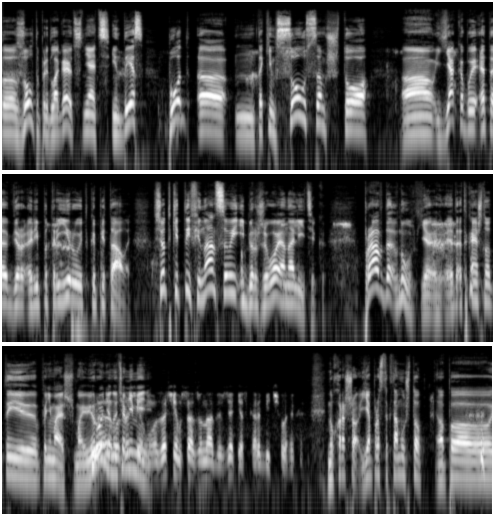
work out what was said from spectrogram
а, золото предлагают снять НДС под а, м, таким соусом, что якобы это репатриирует капиталы. Все-таки ты финансовый и биржевой аналитик. Правда, ну, я, это, это, конечно, ты понимаешь мою иронию, да, но тем зачем, не менее. Зачем сразу надо взять и оскорбить человека? Ну хорошо, я просто к тому, что э, по,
